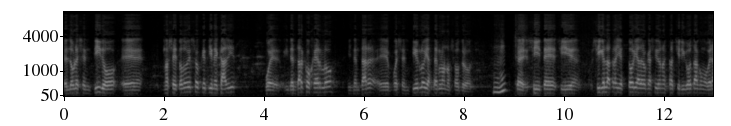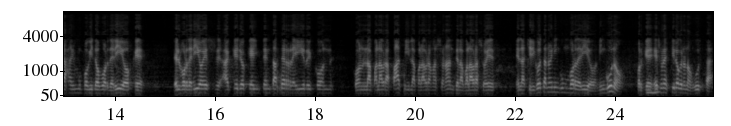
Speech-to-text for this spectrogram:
el doble sentido, eh, no sé, todo eso que tiene Cádiz, pues intentar cogerlo, intentar eh, pues sentirlo y hacerlo nosotros. si, te, si sigues la trayectoria de lo que ha sido nuestra chirigota, como verás hay un poquito borderíos, que el borderío es aquello que intenta hacer reír con con la palabra fácil, la palabra más sonante, la palabra soez. En la chirigota no hay ningún borderío, ninguno, porque es un estilo que no nos gusta.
